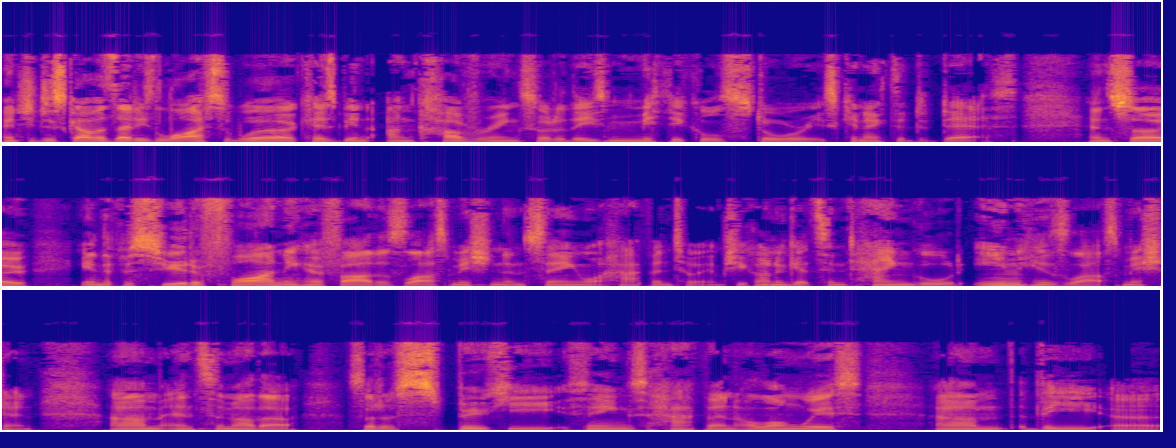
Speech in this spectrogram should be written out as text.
And she discovers that his life's work has been uncovering sort of these mythical stories connected to death. And so, in the pursuit of finding her father's last mission and seeing what happened to him, she kind of gets entangled in his last mission. Um, and some other sort of spooky things happen along with um, the. Uh,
